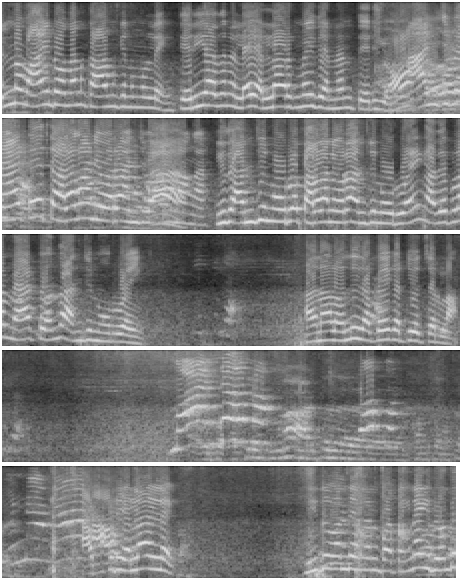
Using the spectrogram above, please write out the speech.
என்ன வாங்கிட்டு வந்தான்னு காமிக்கணும் இல்லைங்க தெரியாதுன்னு இல்ல. எல்லாருக்குமே இது என்னன்னு தெரியும். அஞ்சு மேட்டு தலகாணி வர அஞ்சு வாங்கினாங்க. இது அஞ்சு நூறு ரூபா தலைகாணி வர அஞ்சு நூறு ரூபாய்ங்க அதே போல மேட் வந்து அஞ்சு நூறு ரூபாய்ங்க அதனால வந்து இதை அப்படியே கட்டி வச்சிடலாம். அப்படியெல்லாம் இல்லை. இது வந்து என்னன்னு பாத்தீங்கன்னா இது வந்து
